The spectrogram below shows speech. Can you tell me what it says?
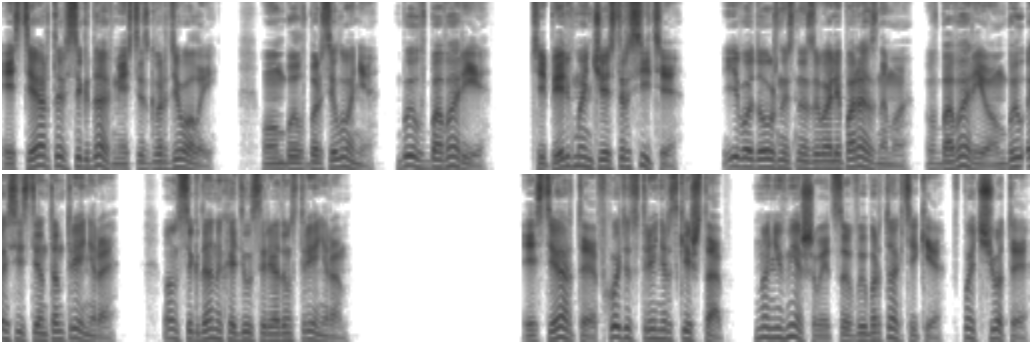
Эстиарте всегда вместе с Гвардиолой. Он был в Барселоне, был в Баварии, теперь в Манчестер-Сити. Его должность называли по-разному. В Баварии он был ассистентом тренера. Он всегда находился рядом с тренером. Эстиарте входит в тренерский штаб, но не вмешивается в выбор тактики, в подсчеты,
